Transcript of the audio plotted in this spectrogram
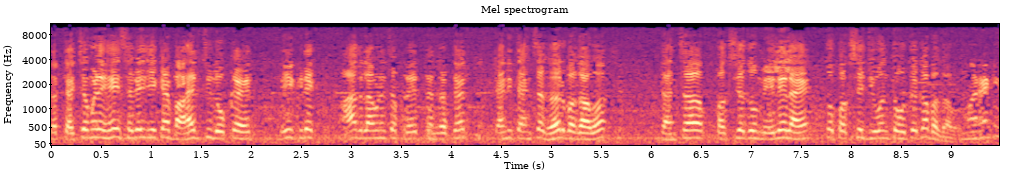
तर त्याच्यामुळे हे सगळे जे काही बाहेरची लोक आहेत हे इकडे आग लावण्याचा प्रयत्न करतात त्यांनी त्यांचं घर बघावं. त्यांचा पक्ष जो मेलेला आहे तो पक्ष जिवंत होतोय का बघावं? मराठी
